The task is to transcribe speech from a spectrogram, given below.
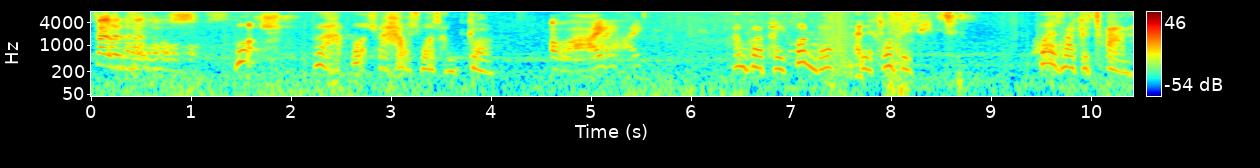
So no. Watch. the- Watch the house whilst I'm gone. Alright. I'm gonna pay Thunder a little visit. Where's my katana?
